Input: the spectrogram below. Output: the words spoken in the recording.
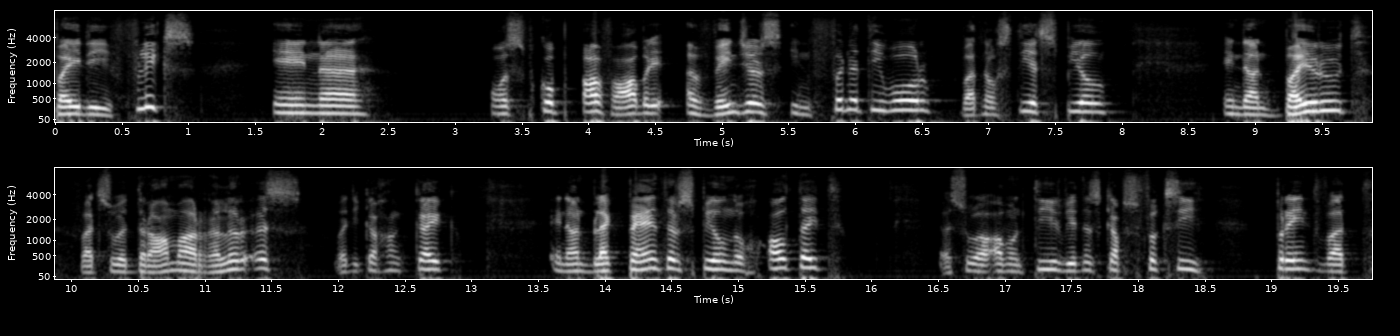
by die flieks en uh, ons kop af haar by die Avengers Infinity War wat nog steeds speel en dan Beirut, wat so drama riller is, wat jy kan gaan kyk, en dan Black Panther speel nog altyd, is so avontuur wetenskapsfiksie prent wat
